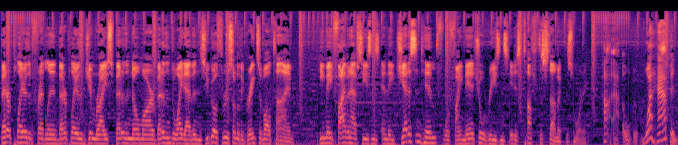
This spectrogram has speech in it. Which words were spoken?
Better player than Fred Lynn, better player than Jim Rice, better than Nomar, better than Dwight Evans. You go through some of the greats of all time. He made five and a half seasons, and they jettisoned him for financial reasons. It is tough to stomach this morning. How, how, what happened?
